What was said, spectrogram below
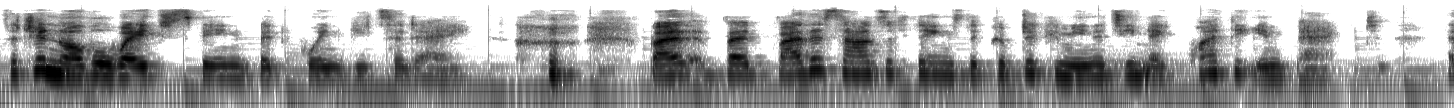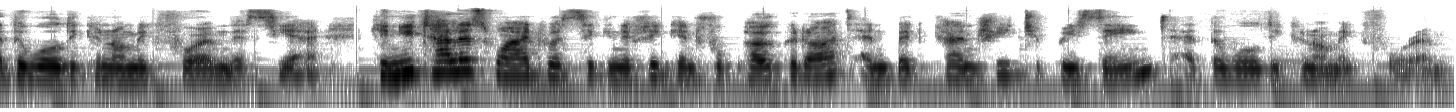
Such a novel way to spend Bitcoin Pizza Day. but, but by the sounds of things, the crypto community made quite the impact at the World Economic Forum this year. Can you tell us why it was significant for Polkadot and BitCountry to present at the World Economic Forum?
